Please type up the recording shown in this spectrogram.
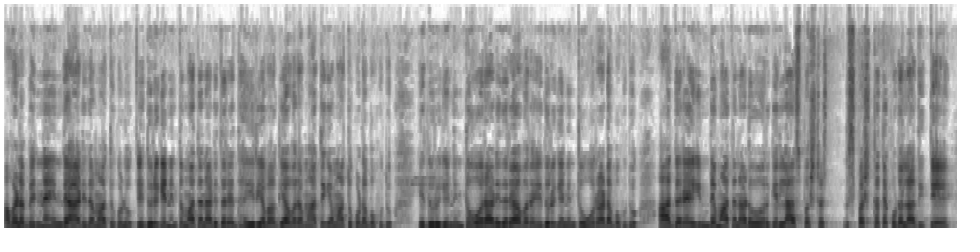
ಅವಳ ಬೆನ್ನ ಹಿಂದೆ ಆಡಿದ ಮಾತುಗಳು. ಎದುರಿಗೆ ನಿಂತು ಮಾತನಾಡಿದರೆ ಧೈರ್ಯವಾಗಿ ಅವರ ಮಾತಿಗೆ ಮಾತು ಕೊಡಬಹುದು. ಎದುರಿಗೆ ನಿಂತು ಹೋರಾಡಿದರೆ ಅವರ ಎದುರಿಗೆ ನಿಂತು ಹೋರಾಡಬಹುದು. ಆದರೆ ಹಿಂದೆ ಮಾತನಾಡುವವರಿಗೆಲ್ಲ ಸ್ಪಷ್ಟ, ಸ್ಪಷ್ಟತೆ ಕೊಡಲಾದೀತೆ.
